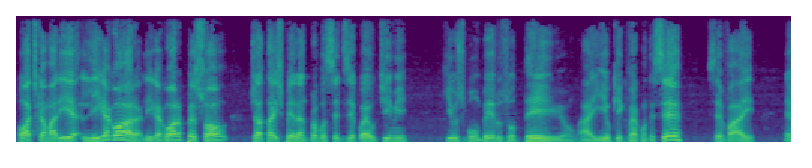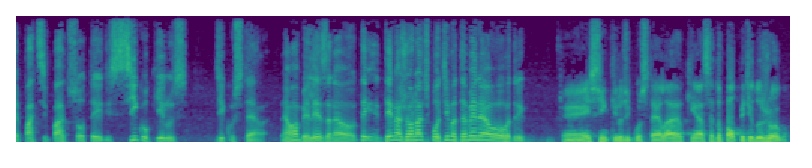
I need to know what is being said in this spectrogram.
Ótica Maria, liga agora, liga agora, o pessoal já está esperando para você dizer qual é o time que os bombeiros odeiam. Aí o que, que vai acontecer? Você vai é, participar do sorteio de 5 quilos de costela. É uma beleza, né? Tem, tem na jornada esportiva também, né, Rodrigo? Tem 5 quilos de costela, que ia ser do palpite do jogo.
